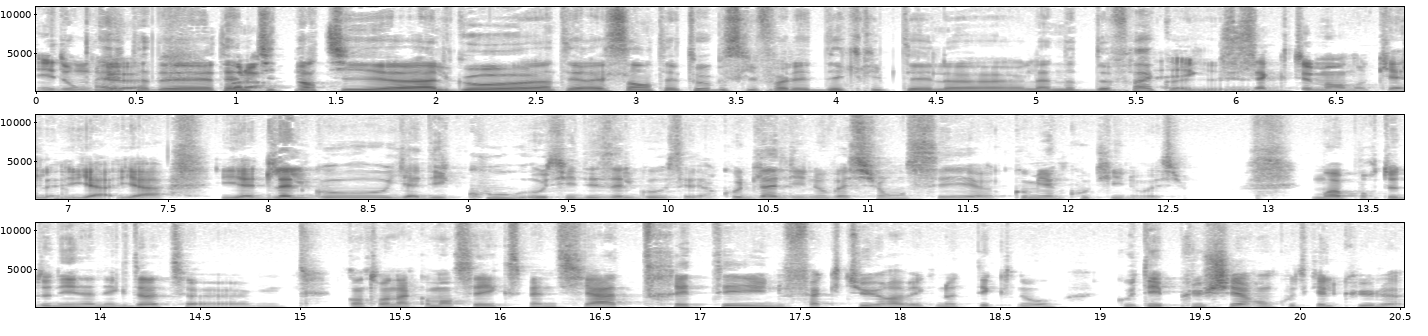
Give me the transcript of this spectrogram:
Et donc, tu as, une petite partie algo intéressante et tout, parce qu'il faut aller décrypter la note de frais. Quoi. Exactement. Donc, il y a, de l'algo, il y a des coûts aussi des algos. C'est-à-dire qu'au-delà de l'innovation, c'est combien coûte l'innovation? Moi, pour te donner une anecdote, quand on a commencé Expensia, traiter une facture avec notre techno coûtait plus cher en coût de calcul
